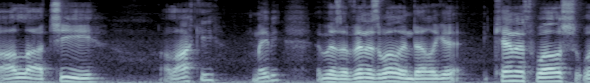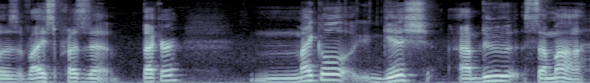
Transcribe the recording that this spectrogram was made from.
Alachi, Alaki, maybe, it was a Venezuelan delegate. Kenneth Welsh was Vice President Becker. Michael Gish Abdu Sama.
